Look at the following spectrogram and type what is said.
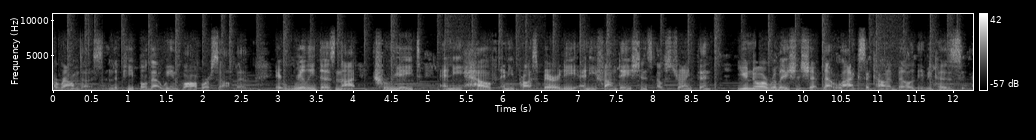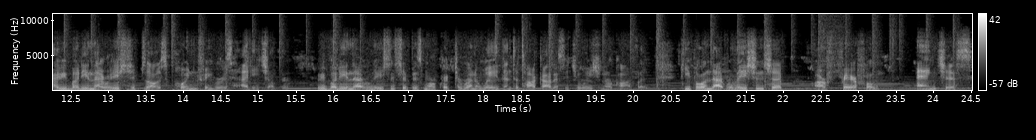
around us and the people that we involve ourselves in. It really does not create any health, any prosperity, any foundations of strength. And you know a relationship that lacks accountability because everybody in that relationship is always pointing fingers at each other. Everybody in that relationship is more quick to run away than to talk out a situation or conflict. People in that relationship are fearful, anxious,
